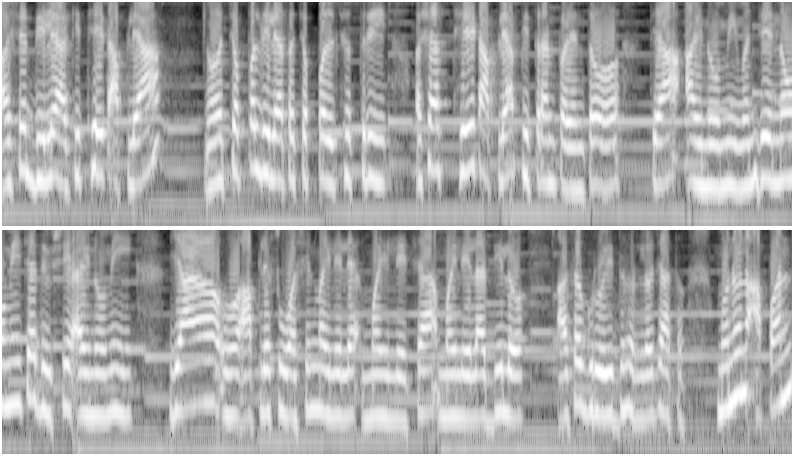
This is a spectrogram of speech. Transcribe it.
असे दिल्या की थेट आपल्या चप्पल दिल्या तर चप्पल छत्री अशा थेट आपल्या पित्रांपर्यंत त्या ऐनोमी म्हणजे नवमीच्या दिवशी ऐनोमी या आपल्या सुवासीन महिलेल्या महिलेच्या महिलेला दिलं असं गृहीत धरलं जातं. म्हणून आपण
